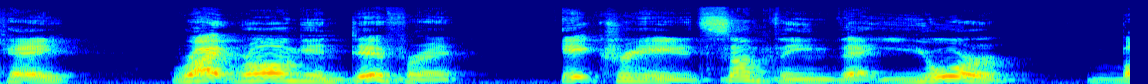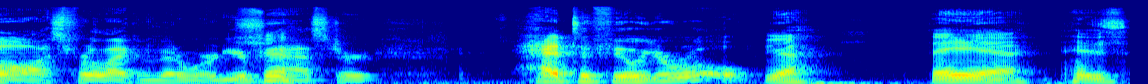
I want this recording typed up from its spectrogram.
Okay. Right, wrong, indifferent, it created something that your boss, for lack of a better word, your Sure. pastor, had to fill your role. Yeah, they. Uh, it's,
